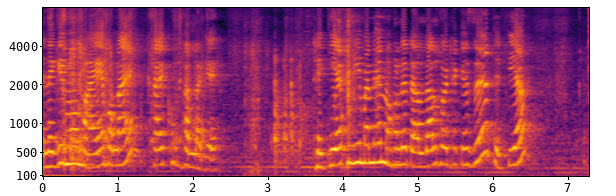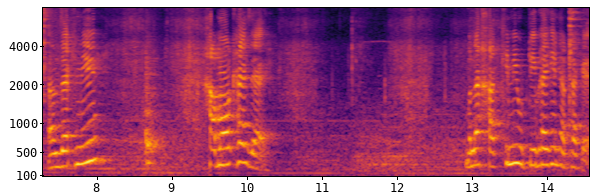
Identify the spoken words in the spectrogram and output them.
এনেকৈ মোৰ মায়ে বনাই খাই খুব ভাল লাগে। ঢেকীয়াখিনি মানে নহ'লে ডাল ডাল হৈ থাকে যে তেতিয়া আঞ্জাখিনি সামৰ খাই যায়। মানে শাকখিনি উটি ভাহি নাথাকে।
